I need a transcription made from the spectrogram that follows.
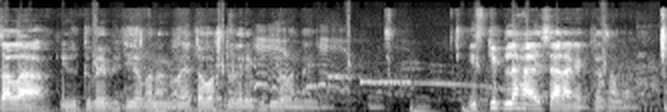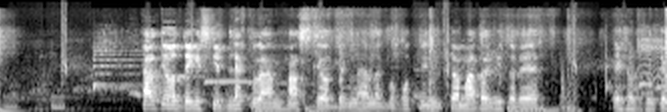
জ্বালা, ইউটিউবে ভিডিও বানানো, এত কষ্ট করে ভিডিও বানাই। স্কিপ লেখা হয়েছে আর একটা জ্বালা। কালকে অর্ধেক স্কিপ লেখলাম, আজকে অর্ধেক লেখা লাগবে। প্রতিদিন মাথার ভিতরে এসব ঢুকে।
